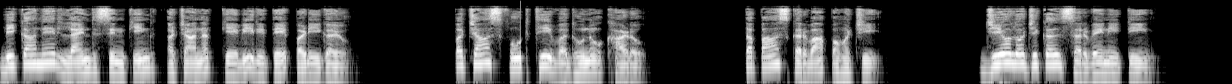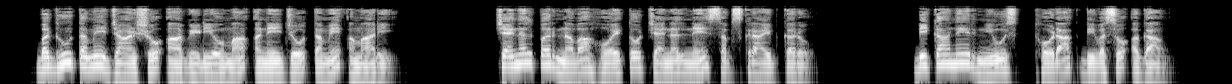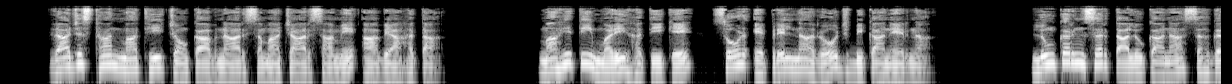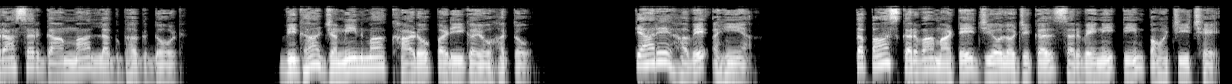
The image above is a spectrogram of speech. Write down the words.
Bikaner land સિન્કિંગ અચાનક કેવી રીતે પડી ગયો? પચાસ ફૂટથી વધુનો ખાડો. તપાસ કરવા પહોંચી. જીઓલોજીકલ સર્વેની ટીમ. બધું તમે જાણશો આ વિડીયોમાં અને જો તમે અમારી ચેનલ પર નવા હોય તો ચેનલને સબસ્ક્રાઇબ કરો. બિકાનેર ન્યૂઝ થોડાક દિવસો અગાઉ. રાજસ્થાનમાંથી ચોંકાવનાર સમાચાર સામે આવ્યા હતા. માહિતી મળી હતી કે સોળ એપ્રિલના રોજ બિકાનેરના લુંકરનસર તાલુકાના સહગરાસર ગામમાં લગભગ દોઢ વીઘા જમીનમાં ખાડો પડી ગયો હતો. ત્યારે હવે અહીંયા તપાસ કરવા માટે જીઓલોજીકલ સર્વેની ટીમ પહોંચી છે.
